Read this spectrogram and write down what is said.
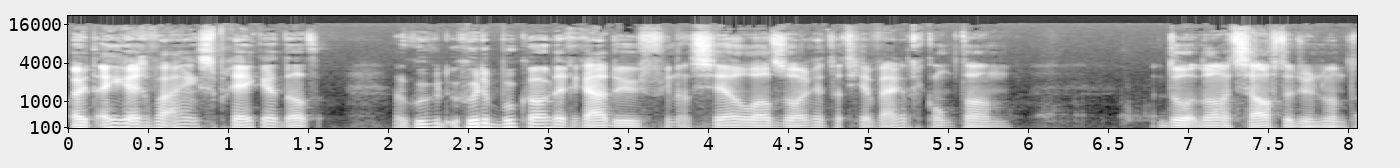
uit eigen ervaring spreken dat een goede, boekhouder gaat u financieel wel zorgen dat je verder komt dan, dan het zelf te doen. Want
